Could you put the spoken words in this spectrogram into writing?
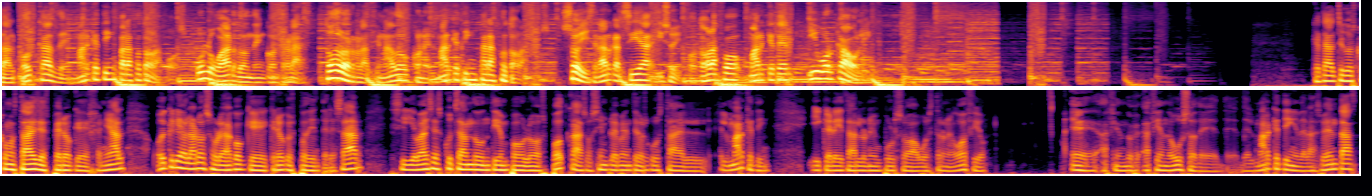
al podcast de Marketing para Fotógrafos, un lugar donde encontrarás todo lo relacionado con el marketing para fotógrafos. Soy Gerard García y soy fotógrafo, marketer y workaholic. ¿Qué tal chicos? ¿Cómo estáis? Espero que genial. Hoy quería hablaros sobre algo que creo que os puede interesar. Si lleváis escuchando un tiempo los podcasts o simplemente os gusta el, marketing y queréis darle un impulso a vuestro negocio eh, haciendo, haciendo uso del marketing y de las ventas,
